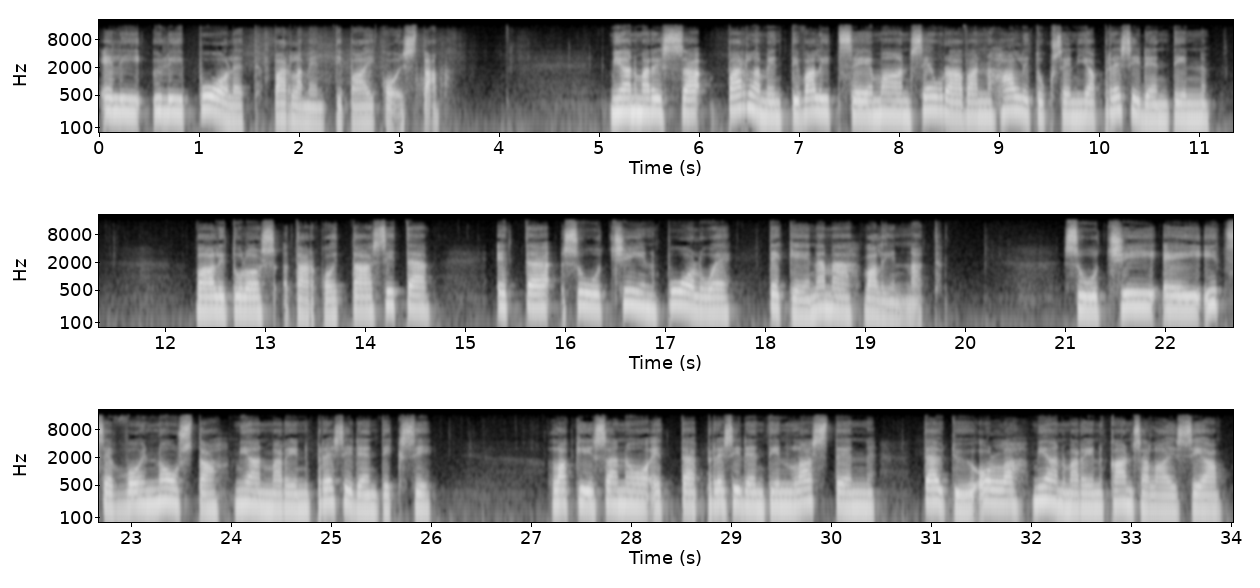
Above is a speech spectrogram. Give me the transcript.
eli yli puolet parlamenttipaikoista. Myanmarissa parlamentti valitsee maan seuraavan hallituksen ja presidentin. Vaalitulos tarkoittaa sitä, että Suu Kyiin puolue tekee nämä valinnat. Suu Kyi ei itse voi nousta Myanmarin presidentiksi. Laki sanoo, että presidentin lasten täytyy olla Myanmarin kansalaisia –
